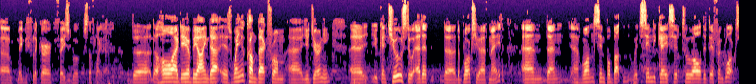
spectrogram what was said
um, maybe Flickr, Facebook, stuff like that. The the whole idea behind that is when you come back from uh, your journey, uh, you can choose to edit the the blogs you have made, and then you have one simple button which syndicates it to all the different blocks.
